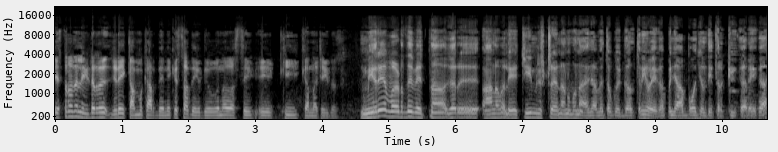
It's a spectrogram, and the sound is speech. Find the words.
ਇਸ ਤਰ੍ਹਾਂ ਦੇ ਲੀਡਰ ਜਿਹੜੇ ਕੰਮ ਕਰਦੇ ਨੇ ਕਿਸ ਤਰ੍ਹਾਂ ਦੇਖਦੇ ਹੋ? ਉਹਨਾਂ ਵਾਸਤੇ ਇਹ ਕੀ ਕਰਨਾ ਚਾਹੀਦਾ? ਮੇਰੇ ਵਰਡ ਦੇ ਵਿੱਚ ਤਾਂ ਅਗਰ ਆਉਣ ਵਾਲੇ ਚੀਫ ਮਿਨਿਸਟਰ ਇਹਨਾਂ ਨੂੰ ਬਣਾਇਆ ਜਾਵੇ ਤਾਂ ਕੋਈ ਗਲਤ ਨਹੀਂ ਹੋਏਗਾ ਪੰਜਾਬ ਬਹੁਤ ਜਲਦੀ ਤਰੱਕੀ ਕਰੇਗਾ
